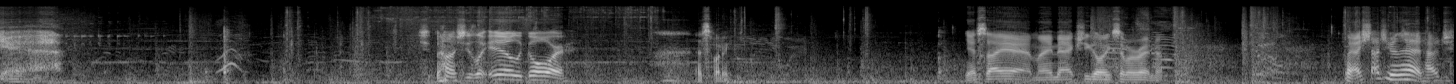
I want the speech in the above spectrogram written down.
Yeah. She- oh, She's like, ew, the gore. That's funny. Yes, I am. I'm actually going somewhere right now. Wait, I shot you in the head. How did you?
